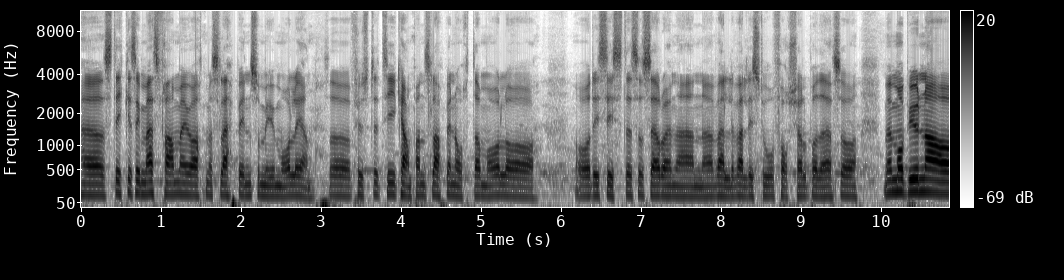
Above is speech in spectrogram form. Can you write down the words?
eh, stikker seg mest fram, er jo at vi slipper inn så mye mål igjen. Så Første ti kampene slapp inn åtte mål, og, og, de siste så ser du en, en, veldig veldig stor forskjell på det. Så vi må begynne å,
